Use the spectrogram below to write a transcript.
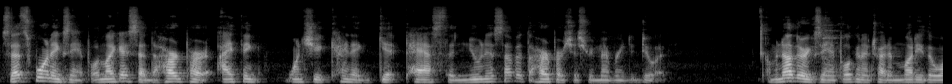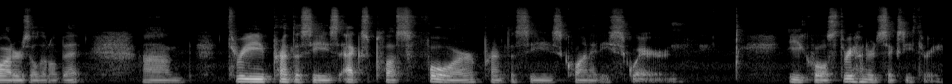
So that's one example. And like I said, the hard part, I think once you kind of get past the newness of it, the hard part is just remembering to do it. Um, another example, going to try to muddy the waters a little bit. Um, 3 parentheses x plus 4 parentheses quantity squared equals 363.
